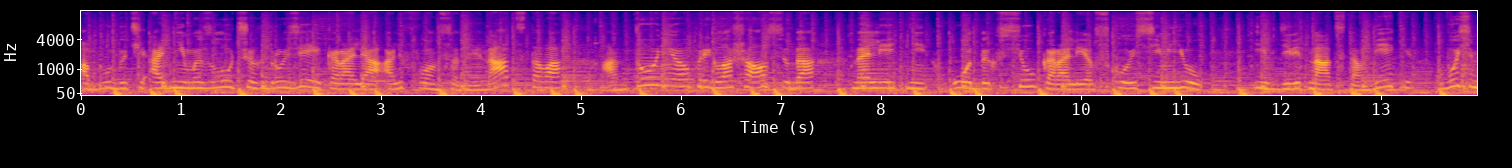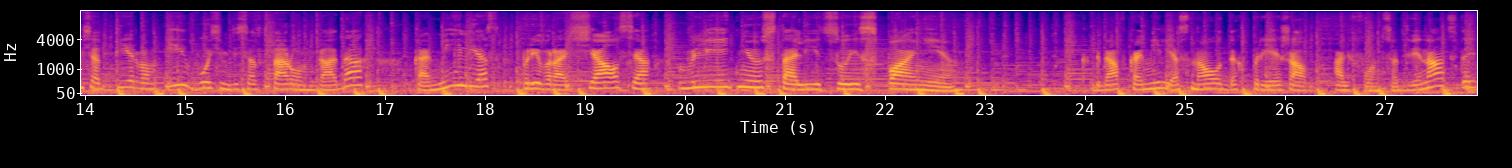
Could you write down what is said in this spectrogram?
А будучи одним из лучших друзей короля Альфонса XII, Антонио приглашал сюда на летний отдых всю королевскую семью. И в XIX веке, в 81 и 82 годах Камильяс превращался в летнюю столицу Испании. Когда в Камильяс на отдых приезжал Альфонсо XII,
